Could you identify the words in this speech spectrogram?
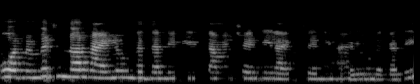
four members ఉన్నారు హైలో ఉండదండి. ప్లీజ్ కమెంట్ చేయండి లైక్ చేయండి హైలో ఉండకండి.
